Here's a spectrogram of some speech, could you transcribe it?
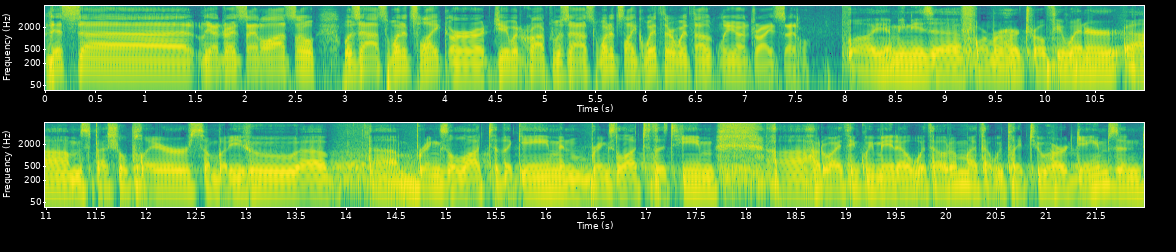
this uh, Leon Draisaitl also was asked what it's like, or Jay Woodcroft was asked what it's like with or without Leon Draisaitl. Well, I mean, he's a former Hart Trophy winner, um, special player, somebody who uh, um, brings a lot to the game and brings a lot to the team. Uh, how do I think we made out without him? I thought we played two hard games, and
